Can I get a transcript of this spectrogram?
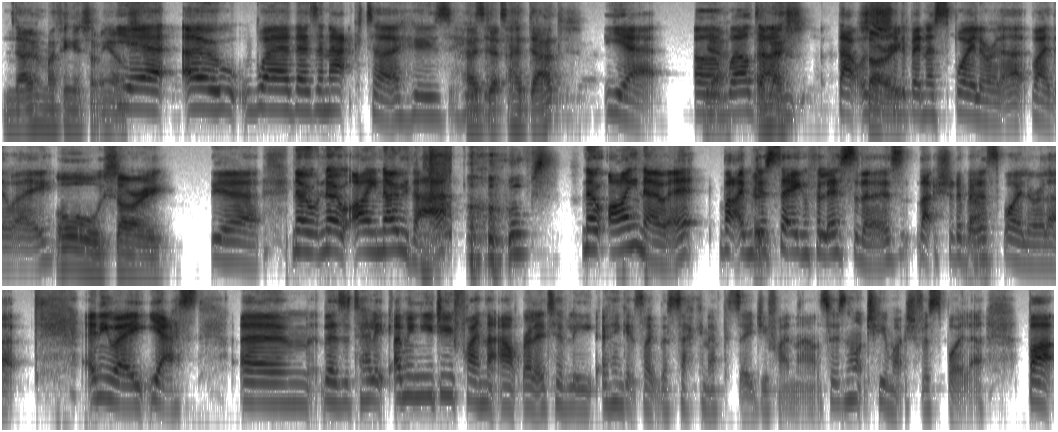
No, am I thinking something else? Yeah. Oh, where there's an actor who's her, who's da- her dad. yeah. Oh, Yeah, well done. unless- that was sorry. should have been a spoiler alert, by the way. Oh, sorry. Yeah. No, no, I know that. Oops. No, I know it, but I'm just saying for listeners that should have been Yeah. a spoiler alert. Anyway, yes, um, there's a tele. I mean, you do find that out relatively. I think it's like the second episode you find that out, so it's not too much of a spoiler. But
